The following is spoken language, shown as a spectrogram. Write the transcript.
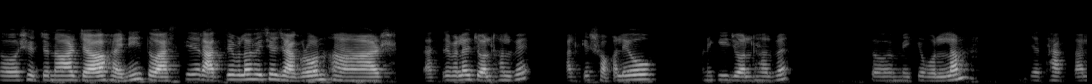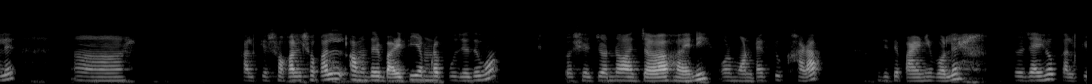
তো সেজন্য আর যাওয়া হয়নি। তো আজকে রাত্রেবেলা হয়েছে জাগরণ, আর রাত্রেবেলায় জল ঢালবে। কালকে সকালেও অনেকেই জল ঢালবে। তো মেয়েকে বললাম যে থাক তাহলে কালকে সকাল সকাল আমাদের বাড়িতেই আমরা পুজো দেবো। তো সেজন্য আর যাওয়া হয়নি। ওর মনটা একটু খারাপ। যেতে পারিনি বলে। তো যাই হোক, কালকে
